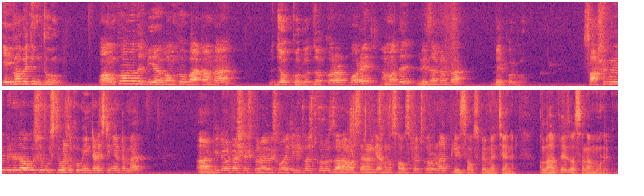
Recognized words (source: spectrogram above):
এইভাবে কিন্তু অঙ্ক আমাদের বিয়োগ অঙ্ক বাট আমরা যোগ করব। যোগ করার পরে আমাদের রেজাল্ট আমরা বের করব। সো আশা করি ভিডিওটা অবশ্যই বুঝতে পারছ খুব ইন্টারেস্টিং একটা ম্যাথ আর ভিডিওটা শেষ করার আগে সবাইকে রিকোয়েস্ট করব, যারা আমার চ্যানেলকে এখনও সাবস্ক্রাইব করো নাই প্লিজ সাবস্ক্রাইব মাই চ্যানেল আল্লাহ হাফেজ, আসসালামু আলাইকুম।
